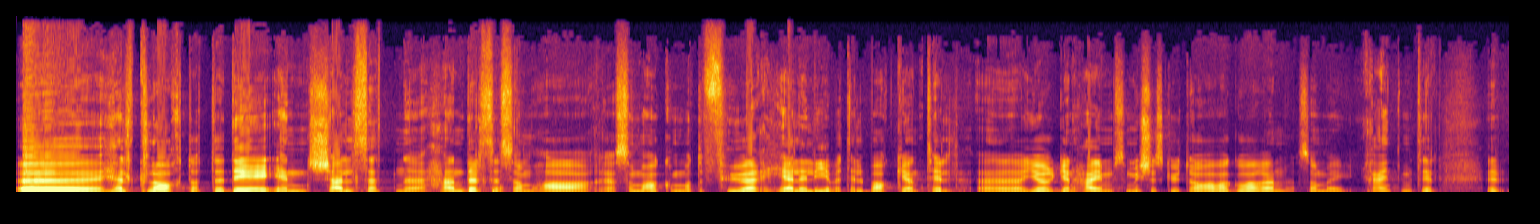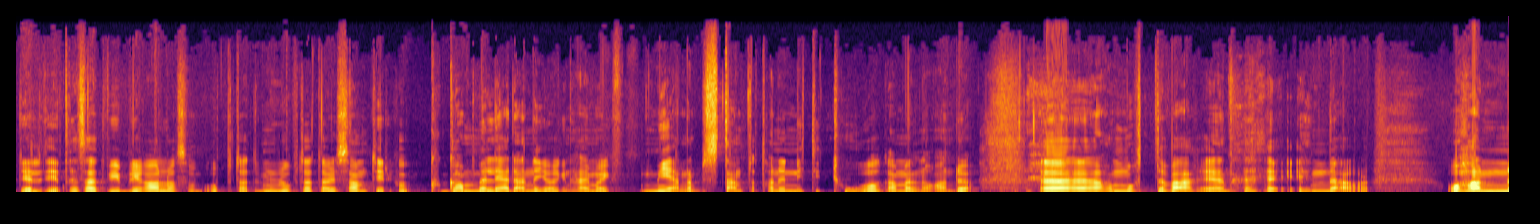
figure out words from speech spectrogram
Uh, helt klart at det er en skjellsettende hendelse som har, som har kommet til å føre hele livet tilbake igjen til uh, Jørgen Heim, som ikke skulle ta over gården. som jeg regnet meg til. Det er litt interessant at Vi blir alle også opptatt, vi blir opptatt av det samtidig. Hvor, hvor, gammel er denne Jørgen Heim? Og jeg mener bestemt at han er 92 år gammel når han dør. Uh, han måtte være en, en der. Og han,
